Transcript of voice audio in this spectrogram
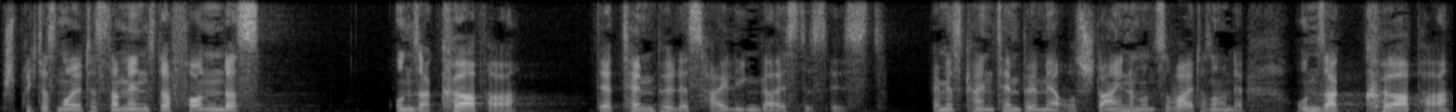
spricht das Neue Testament davon, dass unser Körper der Tempel des Heiligen Geistes ist. Wir haben jetzt keinen Tempel mehr aus Steinen und so weiter, sondern der, unser Körper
